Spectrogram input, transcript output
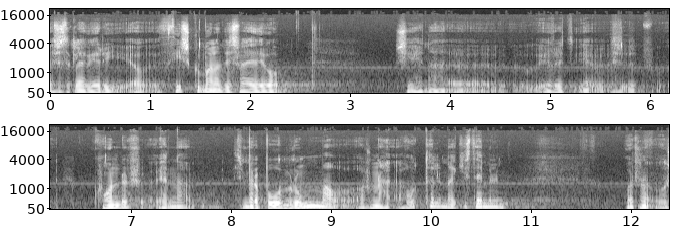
sérstaklega ef ég er í á þýskumalandi svæði og sé hérna uh, yfirleitt, ég, konur hérna, sem er að búa um rúm á, á hótelum eða gisteimilum og, svona,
